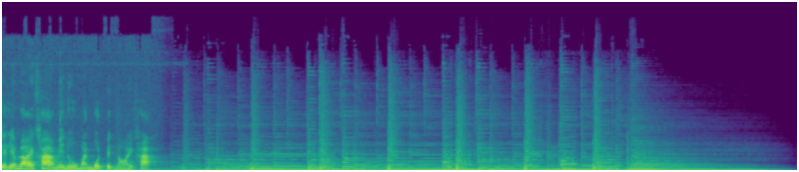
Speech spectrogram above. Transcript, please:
เสร็จเรียบร้อยค่ะ เมนูมันบดเป็ดน้อยค่ะ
